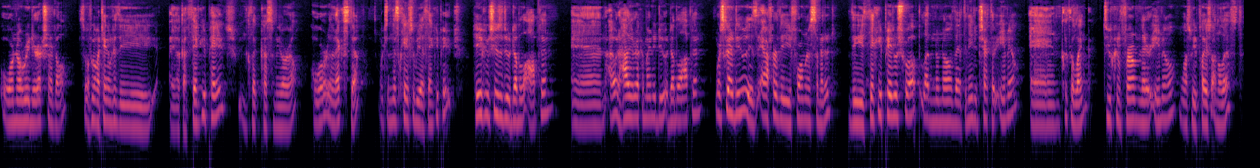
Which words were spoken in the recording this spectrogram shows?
or no redirection at all. So if we want to take them to the uh, like a thank you page, we can click custom URL. Or the next step, which in this case would be a thank you page. Here you can choose to do a double opt-in, and I would highly recommend you do a double opt-in. What it's going to do is after the form is submitted, the thank you page will show up, letting them know that they need to check their email and click the link to confirm their email once we place on the list.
